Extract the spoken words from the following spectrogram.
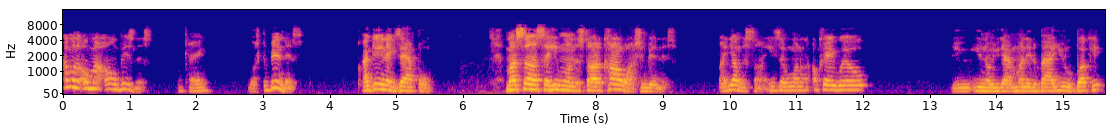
I want to own my own business. Okay. What's the business? I give you an example. My son said he wanted to start a car washing business my youngest son. He said, "Well, okay, well, you you know you got money to buy you a bucket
